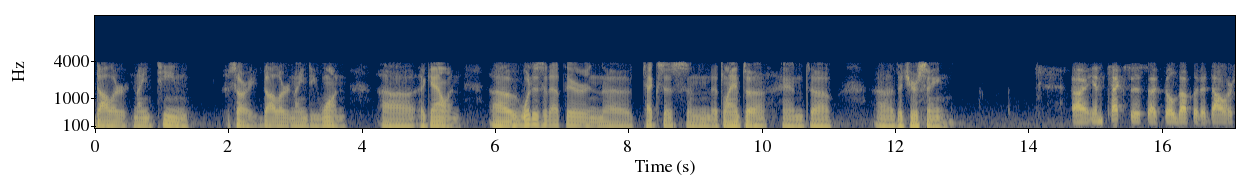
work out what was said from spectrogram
dollar nineteen, sorry, dollar ninety one uh, a gallon. Uh, what is it out there in uh, Texas and Atlanta and uh, uh, that you're seeing? Uh, in Texas, I filled up at a dollar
